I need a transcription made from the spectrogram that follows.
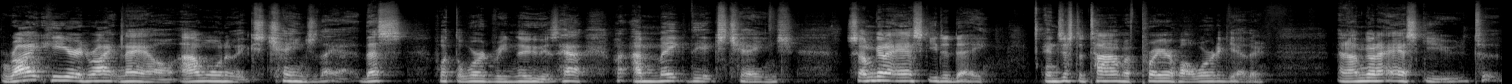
right here and right now, I want to exchange that. That's what the word renew is how I make the exchange. So I'm going to ask you today, in just a time of prayer while we're together, and I'm going to ask you to,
